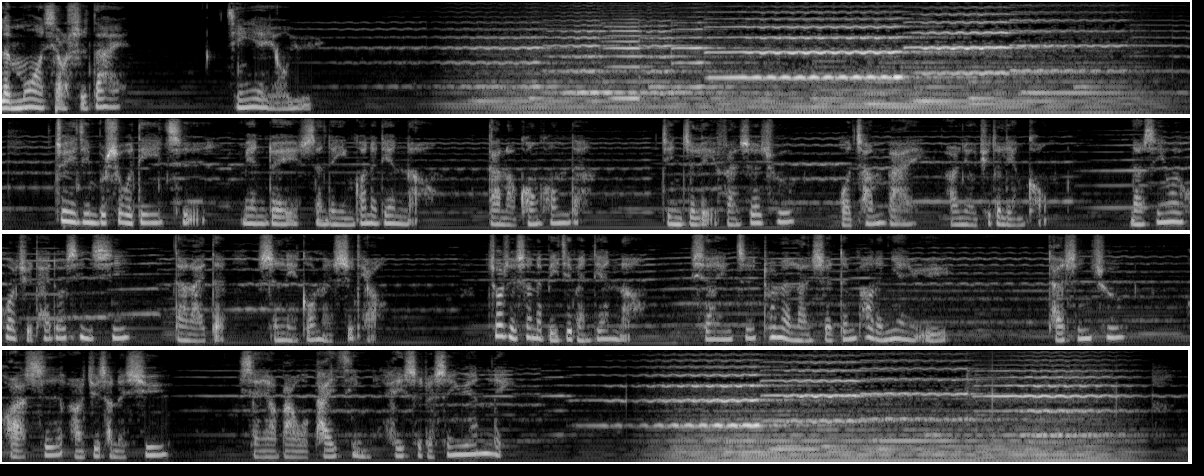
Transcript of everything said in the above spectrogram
冷漠小时代，今夜有雨。这已经不是我第一次面对闪着荧光的电脑，大脑空空的，镜子里反射出我苍白而扭曲的脸孔。那是因为获取太多信息带来的生理功能失调。桌子上的笔记本电脑像一只吞了蓝色灯泡的鲶鱼，它伸出滑丝而巨长的须，想要把我拍进黑色的深渊里。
